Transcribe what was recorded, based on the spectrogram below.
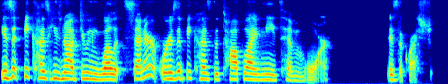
is it because he's not doing well at center or is it because the top line needs him more is the question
